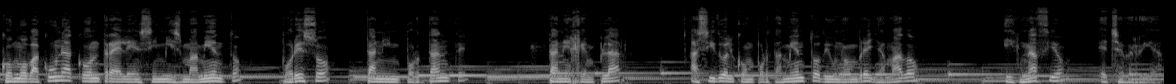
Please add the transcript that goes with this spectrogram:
Como vacuna contra el ensimismamiento, por eso tan importante, tan ejemplar, ha sido el comportamiento de un hombre llamado Ignacio Echeverría.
